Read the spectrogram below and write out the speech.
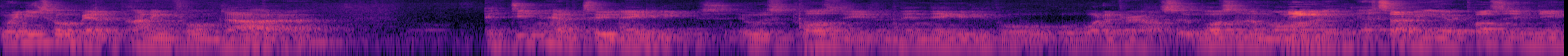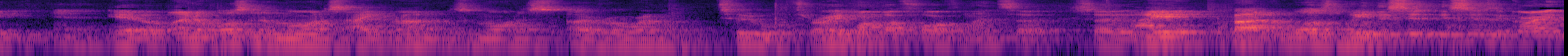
when you talk about the punting form data, it didn't have two negatives. It was positive and then negative or, or whatever else. It wasn't a minus. Negative. That's sorry, yeah, positive, negative. Yeah. Yeah, oh, and it wasn't a minus eight run. It was a minus overall run of two or three. One by five lengths though. So Yeah, but it was well, this is this is a great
